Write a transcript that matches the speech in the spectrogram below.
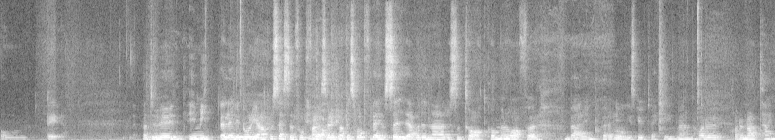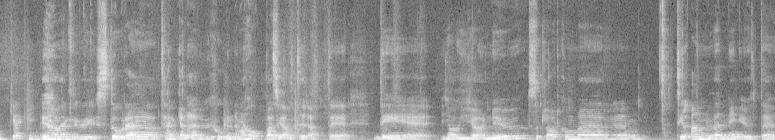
om det? Att du är i, mitt, eller i början av processen fortfarande ja. så är det klart det är svårt för dig att säga vad dina resultat kommer att ha för bäring på pedagogisk mm. utveckling. Men har du, har du några tankar kring det? Ja, men stora tankarna, visionen, man hoppas ju alltid att eh, det jag gör nu såklart kommer ehm, till användning ute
